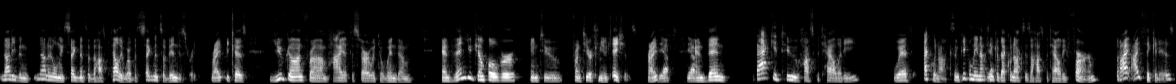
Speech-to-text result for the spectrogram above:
not even not only segments of the hospitality world, but segments of industry, right? Because you've gone from Hyatt to Starwood to Wyndham and then you jump over into frontier mm-hmm. communications right yeah yeah and then back into hospitality with equinox and people may not think yeah. of equinox as a hospitality firm but i i think it is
